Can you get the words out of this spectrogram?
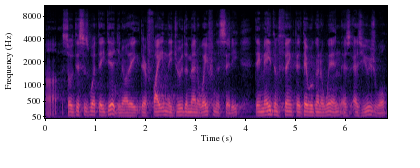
Uh, so this is what they did. You know, they, they're fighting. They drew the men away from the city. They made them think that they were going to win, as, as usual.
